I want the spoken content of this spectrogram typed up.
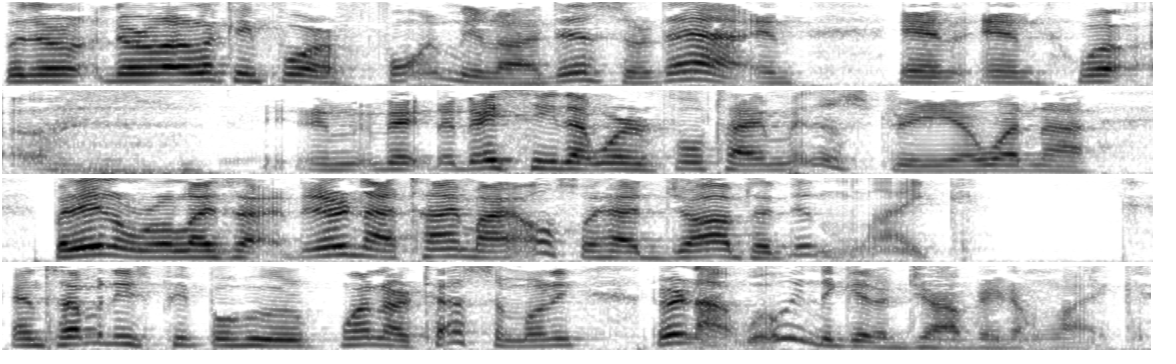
But they're they're looking for a formula, this or that, and and and well, and they, they see that we're in full time ministry or whatnot, but they don't realize that during that time I also had jobs I didn't like, and some of these people who want our testimony, they're not willing to get a job they don't like,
